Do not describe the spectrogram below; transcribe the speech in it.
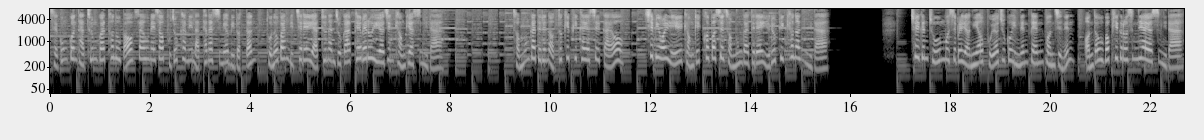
제공권 다툼과 턴오버 싸움에서 부족함이 나타났으며 믿었던 도노반 미첼의 얕은 한조가 패배로 이어진 경기였습니다. 전문가들은 어떻게 픽하였을까요? 12월 2일 경기 커버스 전문가들의 유료픽 현황입니다. 최근 좋은 모습을 연이어 보여주고 있는 벤 번즈는 언더우버 픽으로 승리하였습니다.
